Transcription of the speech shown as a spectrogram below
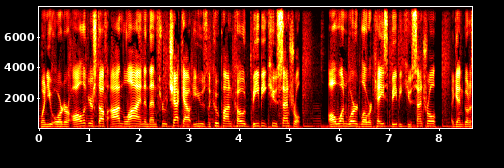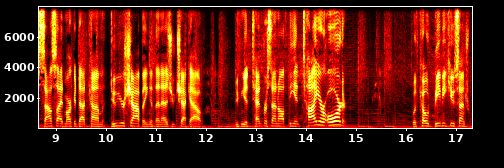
when you order all of your stuff online, and then through checkout, you use the coupon code BBQ Central. All one word, lowercase, BBQ Central. Again, go to southsidemarket.com, do your shopping, and then as you check out, you can get 10% off the entire order with code BBQ Central.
